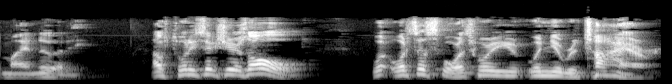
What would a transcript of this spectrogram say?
in my annuity. I was 26 years old. What, what's this for? It's for you when you retire.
